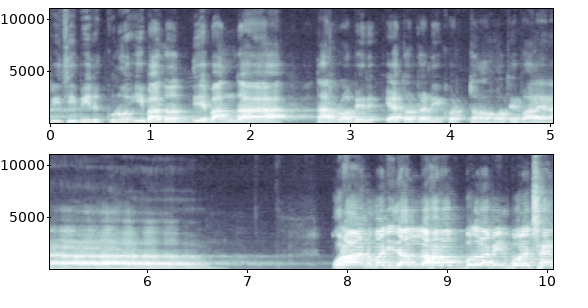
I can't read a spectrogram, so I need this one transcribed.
পৃথিবীর কোনো ইবাদত দিয়ে বান্দা তার রবের এতটা নিকটতম হতে পারে না। কোরআন মাজিদ আল্লাহ রাব্বুল আলামিন বলেছেন,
